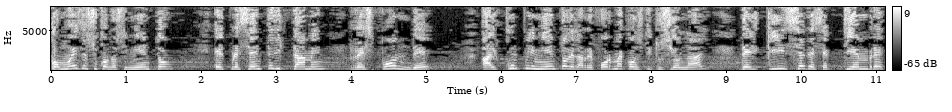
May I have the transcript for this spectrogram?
Como es de su conocimiento, el presente dictamen responde al cumplimiento de la reforma constitucional del 15 de septiembre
